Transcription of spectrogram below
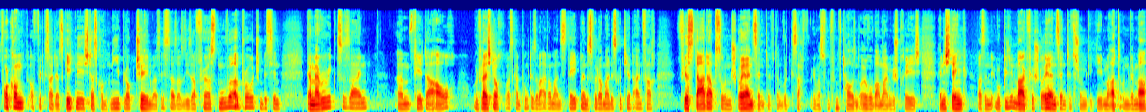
vorkommt, oft wird gesagt, das geht nicht, das kommt nie, Blockchain, was ist das, also dieser First Mover Approach, ein bisschen der Maverick zu sein, ähm, fehlt da auch. Und vielleicht noch, was kein Punkt ist, aber einfach mal ein Statement, es wird auch mal diskutiert, einfach für Startups so ein Steuerincentive. Dann wird gesagt, irgendwas von 5000 Euro war mal im Gespräch. Wenn ich denke, was ein Immobilienmarkt für Steuerincentives schon gegeben hat und wenn man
